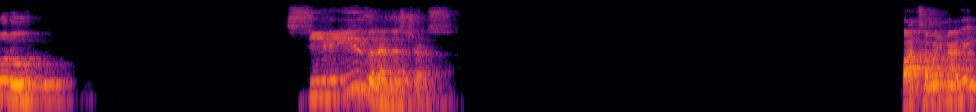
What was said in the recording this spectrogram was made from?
through series resistors बात समझ में आ गई?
